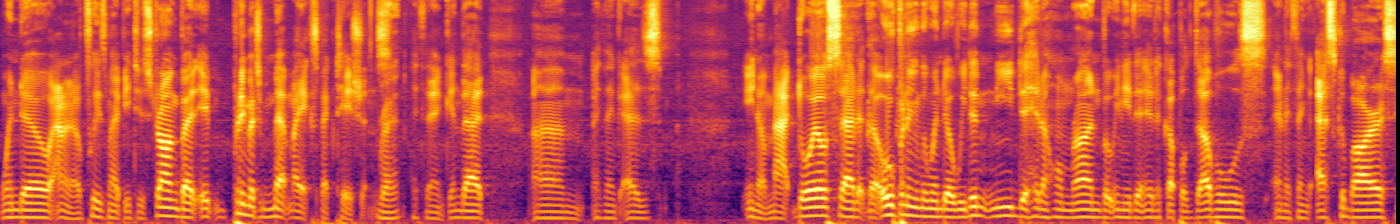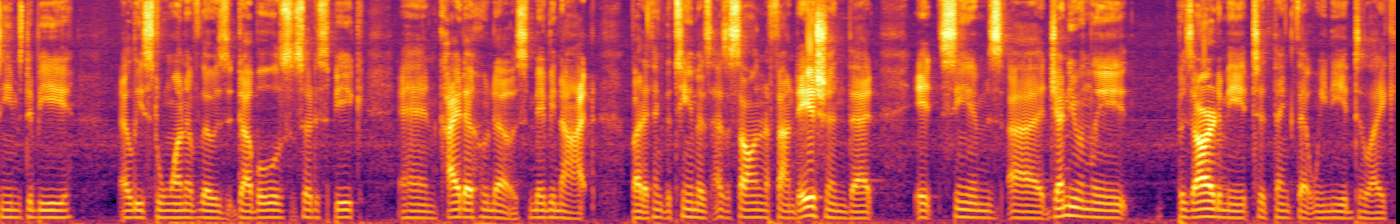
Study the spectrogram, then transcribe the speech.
window. I don't know, please might be too strong, but it pretty much met my expectations. Right. I think, and that um, I think as you know, Matt Doyle said at the opening of the window, we didn't need to hit a home run, but we need to hit a couple doubles, and I think Escobar seems to be at least one of those doubles, so to speak. And Kaida, who knows, maybe not, but I think the team is, has a solid enough foundation that it seems uh, genuinely bizarre to me to think that we need to like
